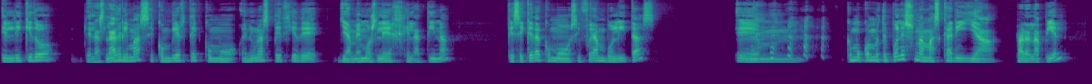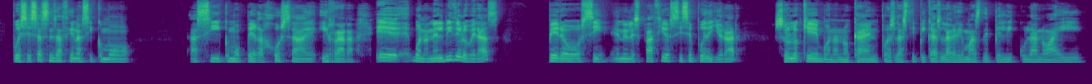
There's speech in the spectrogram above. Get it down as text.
el líquido de las lágrimas se convierte como en una especie de, llamémosle, gelatina, que se queda como si fueran bolitas, em, como cuando te pones una mascarilla para la piel, pues esa sensación así como así como pegajosa y rara. Eh, bueno, en el vídeo lo verás, pero sí, en el espacio sí se puede llorar Solo que, bueno, no caen pues las típicas lágrimas de película, no hay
